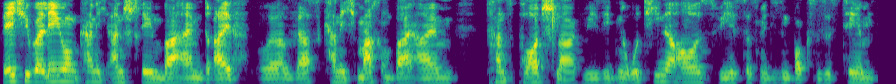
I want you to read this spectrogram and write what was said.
welche Überlegungen kann ich anstreben bei einem Drive oder was kann ich machen bei einem Transportschlag? Wie sieht eine Routine aus? Wie ist das mit diesem Boxensystem?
